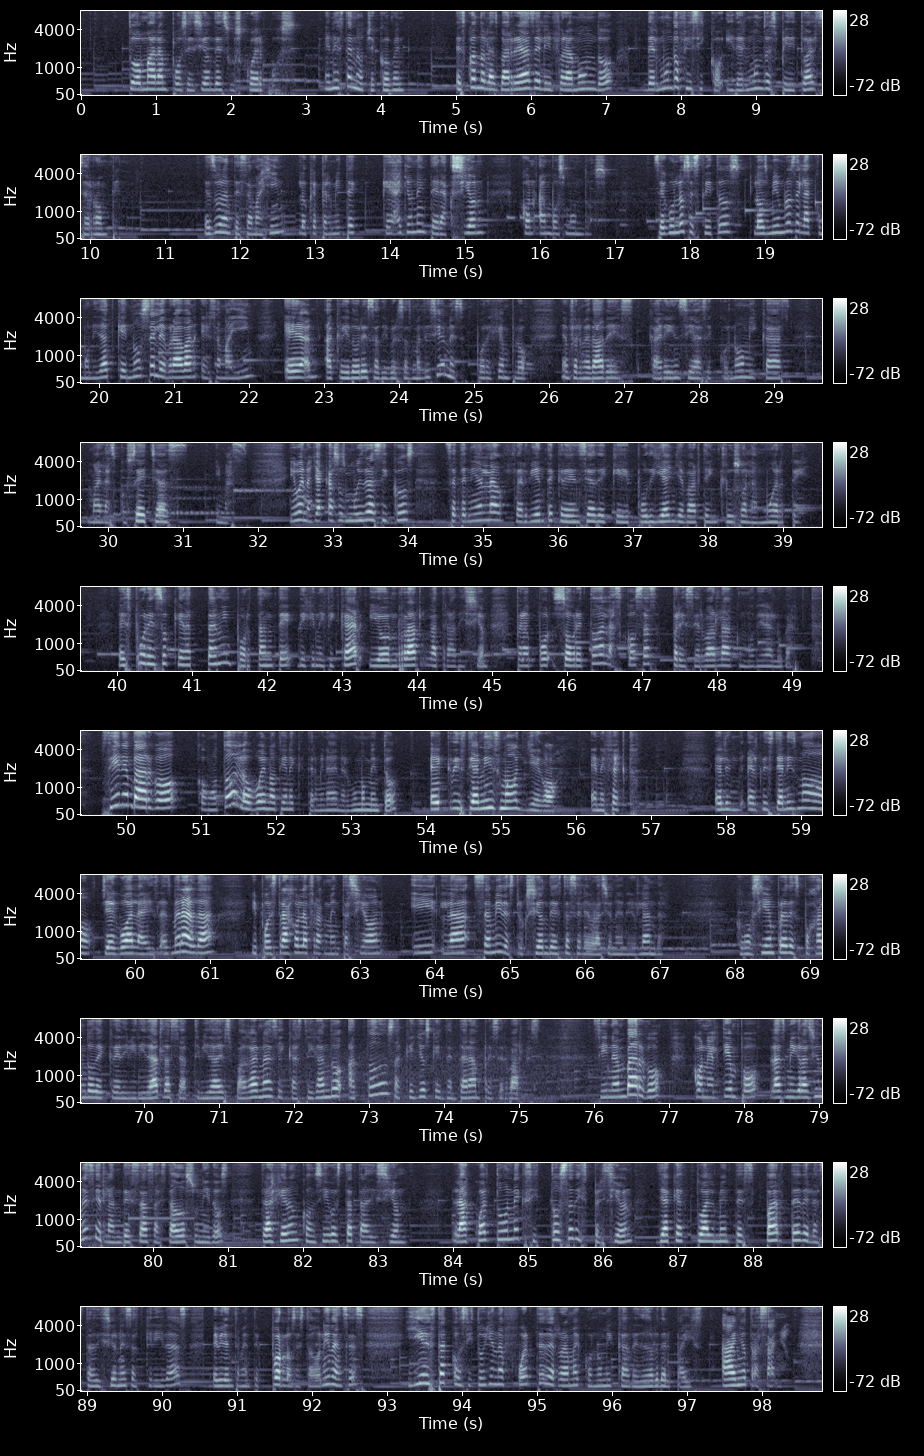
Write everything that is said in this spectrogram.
tomaran posesión de sus cuerpos. En esta noche, Coven, es cuando las barreras del inframundo, del mundo físico y del mundo espiritual se rompen. Es durante Samhain lo que permite que haya una interacción con ambos mundos. Según los escritos, los miembros de la comunidad que no celebraban el Samaín eran acreedores a diversas maldiciones, por ejemplo, enfermedades, carencias económicas, malas cosechas y más. Y bueno, ya casos muy drásticos, se tenían la ferviente creencia de que podían llevarte incluso a la muerte. Es por eso que era tan importante dignificar y honrar la tradición, pero sobre todas las cosas preservarla como diera lugar. Sin embargo, como todo lo bueno tiene que terminar en algún momento, el cristianismo llegó, en efecto. El, cristianismo llegó a la isla Esmeralda y pues trajo la fragmentación y la semidestrucción de esta celebración en Irlanda como siempre despojando de credibilidad las actividades paganas y castigando a todos aquellos que intentaran preservarlas. Sin embargo, con el tiempo, las migraciones irlandesas a Estados Unidos trajeron consigo esta tradición, la cual tuvo una exitosa dispersión ya que actualmente es parte de las tradiciones adquiridas, evidentemente por los estadounidenses, y esta constituye una fuerte derrama económica alrededor del país, año tras año.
